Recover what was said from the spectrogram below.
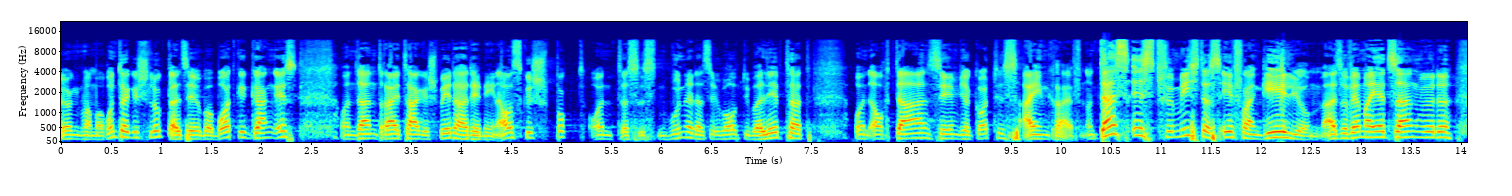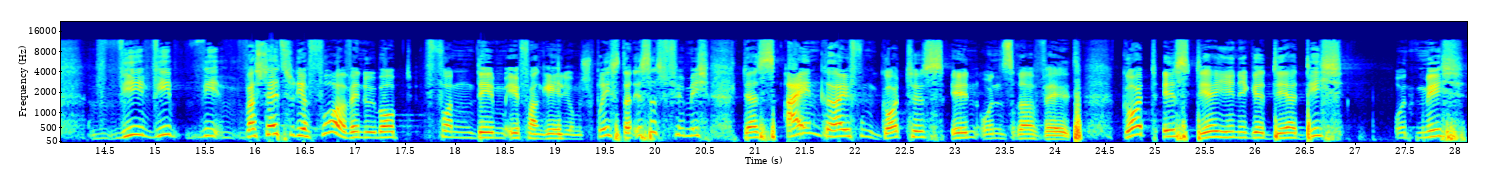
irgendwann mal runtergeschluckt, als er über Bord gegangen ist. Und dann drei Tage später hat er ihn ausgespuckt. Und das ist ein Wunder, dass er überhaupt überlebt hat. Und auch da sehen wir Gottes Eingreifen. Und das ist für mich das Evangelium. Also wenn man jetzt sagen würde, wie, wie, wie, was stellst du dir vor, wenn du überhaupt von dem Evangelium sprichst, dann ist das für mich das Eingreifen Gottes in unserer Welt. Gott ist derjenige, der dich und mich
